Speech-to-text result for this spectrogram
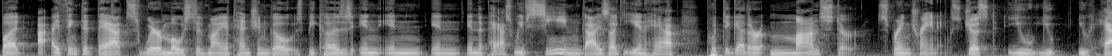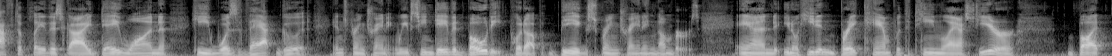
But I think that that's where most of my attention goes because in in in in the past we've seen guys like Ian Happ put together monster spring trainings. Just you you you have to play this guy day one. He was that good in spring training. We've seen David Bote put up big spring training numbers, and you know he didn't break camp with the team last year, but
